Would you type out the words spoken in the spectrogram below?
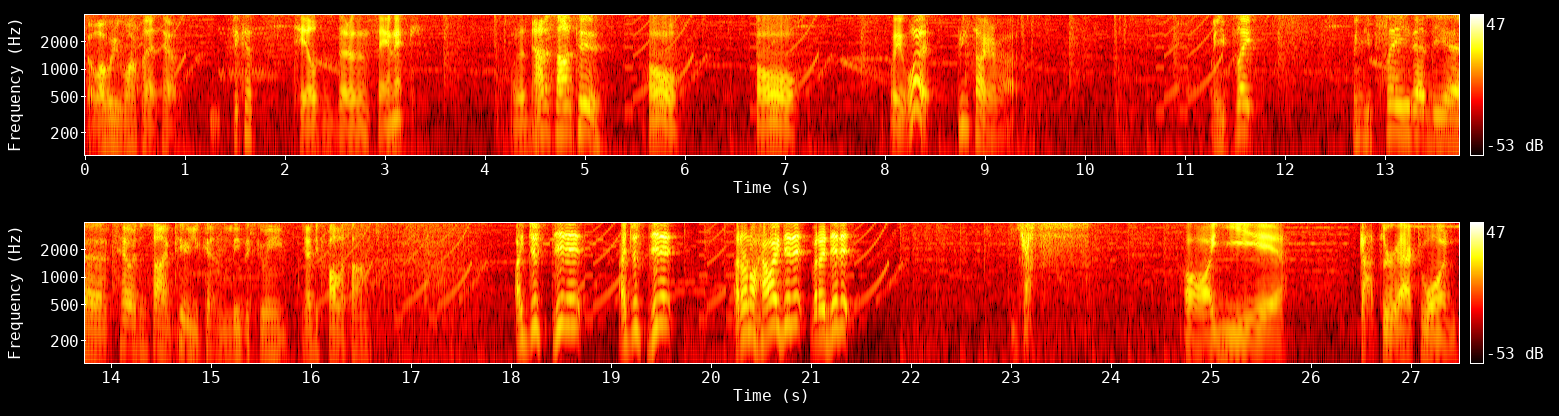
But why would you want to play as Tails? Because Tails is better than Sonic. What is Not a this? Sonic 2. Oh. Oh. Wait, what? What are you talking about? When you play. When you played uh, the uh, Tails in Sonic 2, you couldn't leave the screen. You had to follow Sonic. I just did it! I just did it! I don't know how I did it, but I did it! Yes! Oh yeah. Got through Act 1.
